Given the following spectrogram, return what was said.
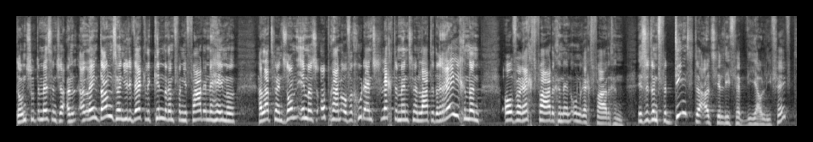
Don't shoot the messenger. Alleen dan zijn jullie werkelijk kinderen van je vader in de hemel. Hij laat zijn zon immers opgaan over goede en slechte mensen en laat het regenen over rechtvaardigen en onrechtvaardigen. Is het een verdienste als je lief hebt wie jou lief heeft?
